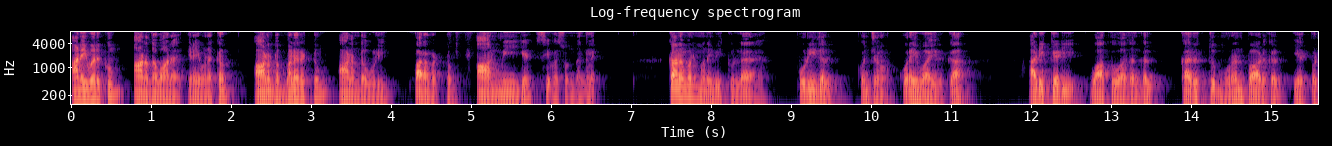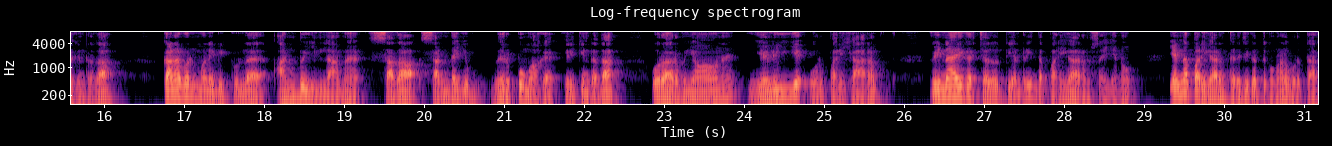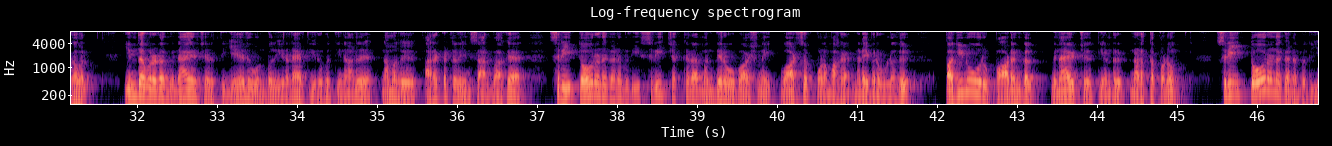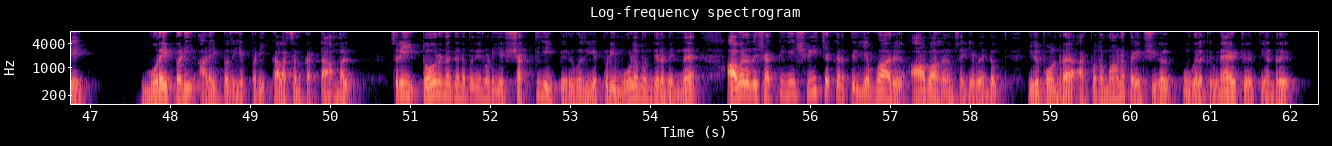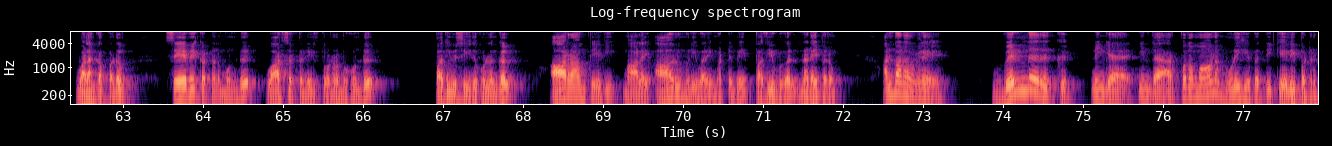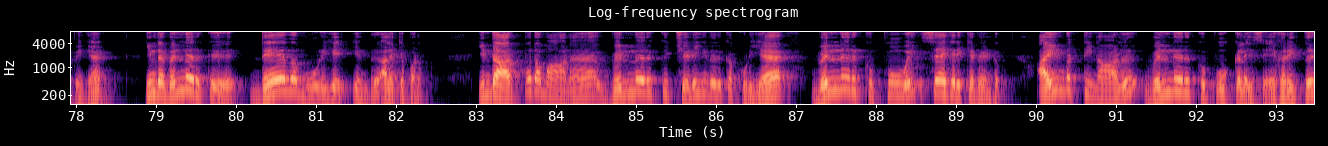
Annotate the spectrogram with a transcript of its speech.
அனைவருக்கும் ஆனந்தமான இறைவணக்கம். ஆனந்தம் மலரட்டும் ஆனந்த ஒளி பரவட்டும். ஆன்மீக சிவ சொந்தங்களே கணவன் மனைவிக்குள்ள புரிதல் கொஞ்சம் குறைவாக இருக்கா அடிக்கடி வாக்குவாதங்கள் கருத்து முரண்பாடுகள் ஏற்படுகின்றதா? கணவன் மனைவிக்குள்ள அன்பு இல்லாமல் சதா சண்டையும் வெறுப்புமாக இருக்கின்றதா? ஒரு அருமையான எளிய ஒரு பரிகாரம். விநாயகர் சதுர்த்தி அன்று இந்த பரிகாரம் செய்யணும். என்ன பரிகாரம் தெரிஞ்சுக்கிறதுக்கு முன்னால் ஒரு தகவல். இந்த வருடம் விநாயகர் சதுர்த்தி ஏழு ஒன்பது இரண்டாயிரத்தி இருபத்தி நாலு நமது அறக்கட்டளையின் சார்பாக ஸ்ரீ தோரண கணபதி ஸ்ரீ சக்கர மந்திர உபாசனை வாட்ஸ்அப் மூலமாக நடைபெற உள்ளது பதினோரு பாடங்கள் விநாயகர் சதுர்த்தி அன்று நடத்தப்படும். ஸ்ரீ தோரண கணபதியை முறைப்படி அழைப்பது எப்படி? கலசம் கட்டாமல் ஸ்ரீ தோரண கணபதியினுடைய சக்தியை பெறுவது எப்படி? மூலமந்திரம் என்ன? அவரது சக்தியை ஸ்ரீசக்கரத்தில் எவ்வாறு ஆவாகனம் செய்ய வேண்டும்? இது போன்ற அற்புதமான பயிற்சிகள் உங்களுக்கு விநாயகர் சதுர்த்தி அன்று வழங்கப்படும். சேவை கட்டணம் உண்டு. வாட்ஸ்அப் எண்ணில் தொடர்பு கொண்டு பதிவு செய்து கொள்ளுங்கள். ஆறாம் தேதி மாலை ஆறு மணி வரை மட்டுமே பதிவுகள் நடைபெறும். அன்பானவர்களே வெள்ளருக்கு நீங்கள் இந்த அற்புதமான மூலிகை பற்றி கேள்விப்பட்டிருப்பீங்க. இந்த வெள்ளருக்கு தேவ மூலிகை என்று அழைக்கப்படும். இந்த அற்புதமான வெள்ளருக்கு செடியில் இருக்கக்கூடிய வெள்ளருக்கு பூவை சேகரிக்க வேண்டும். ஐம்பத்தி நாலு வெள்ளருக்கு பூக்களை சேகரித்து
